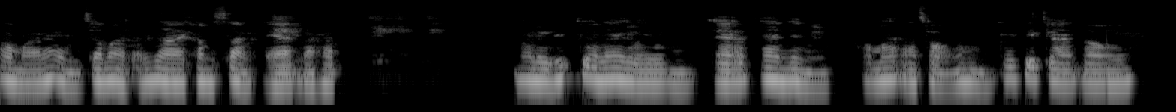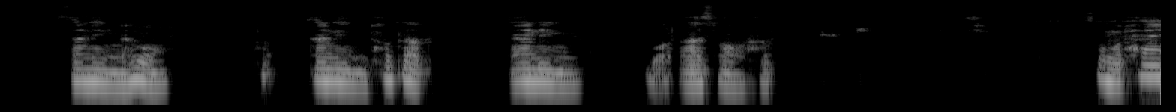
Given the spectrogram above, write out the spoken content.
ต่อมานะผมจะมาอธิบายคำสั่ง add นะครับ มาดูที่ตัวแรกเลย add r หนึ่ง comma r สองก็คือการเอา r หนึ่งนะครับผม r หนึ่งเท่ากับ r หนึ่งบวก r สองครับ สมมติให้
